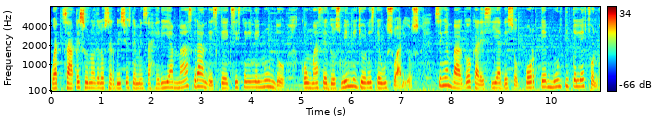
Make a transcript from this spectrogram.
WhatsApp es uno de los servicios de mensajería más grandes que existen en el mundo, con más de 2 mil millones de usuarios. Sin embargo, carecía de soporte multiteléfono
